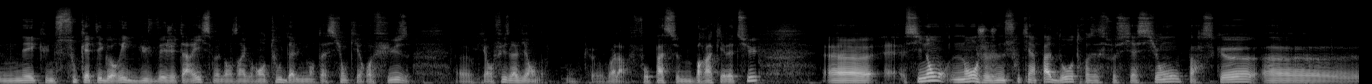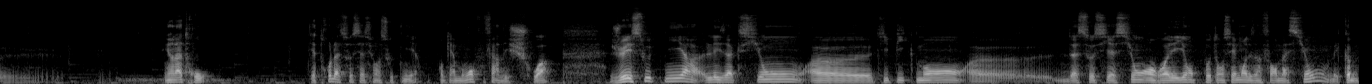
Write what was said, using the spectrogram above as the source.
n'est qu'une sous-catégorie du végétarisme dans un grand tout d'alimentation qui refuse qui refusent la viande. Donc euh, voilà, faut pas se braquer là-dessus. Euh, sinon, non, je, ne soutiens pas d'autres associations parce que il y en a trop. Il y a trop d'associations à soutenir. Donc à un moment, il faut faire des choix. Je vais soutenir les actions typiquement d'associations en relayant potentiellement des informations, mais comme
